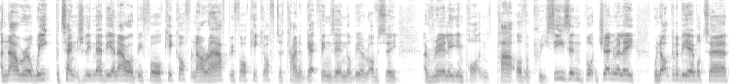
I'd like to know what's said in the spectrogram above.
An hour a week, potentially maybe an hour before kickoff, an hour and a half before kickoff to kind of get things in. There'll be a, obviously a really important part of a pre-season, but generally we're not going to be able to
